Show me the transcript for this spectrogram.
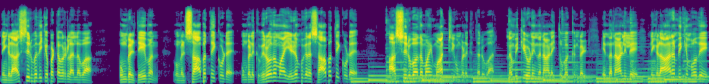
நீங்கள் ஆசீர்வதிக்கப்பட்டவர்கள் அல்லவா? உங்கள் தேவன் உங்கள் சாபத்தை கூட உங்களுக்கு விரோதமாய் எழும்புகிற சாபத்தை கூட ஆசீர்வாதமாய் மாற்றி உங்களுக்கு தருவார். நம்பிக்கையோடு இந்த நாளை துவக்குங்கள். இந்த நாளிலே நீங்கள் ஆரம்பிக்கும் போதே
